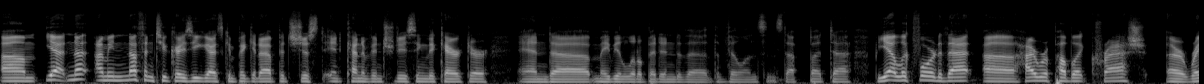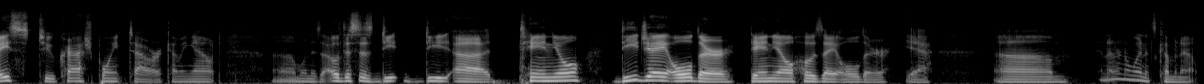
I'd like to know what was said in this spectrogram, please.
Um, yeah, no, I mean nothing too crazy. You guys can pick it up. It's just in kind of introducing the character and uh, maybe a little bit into the the villains and stuff. But uh, but yeah, look forward to that. Uh, High Republic Crash or Race to Crashpoint Tower coming out. Um, when is? Oh, this is D, D uh, Daniel DJ Older Daniel Jose Older. Yeah. Um, and I don't know when it's coming out.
